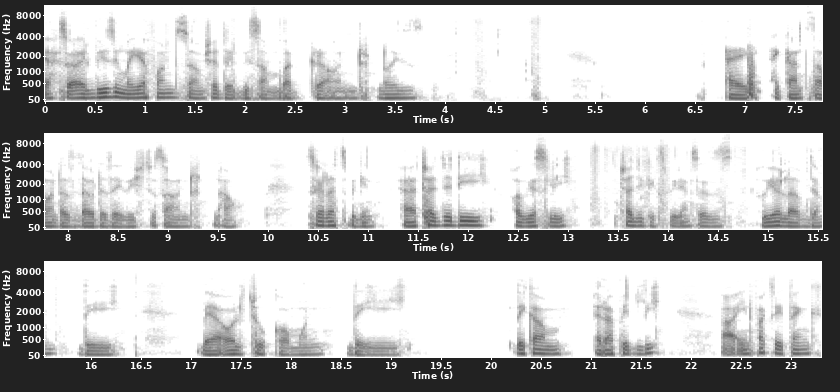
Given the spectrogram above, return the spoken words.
Yeah, so I'll be using my earphones, so I'm sure there'll be some background noise. I I can't sound as loud as I wish to sound now. So let's begin. Uh, tragedy, obviously, tragic experiences. We all love them. They they are all too common. They they come rapidly. Uh, in fact, I think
